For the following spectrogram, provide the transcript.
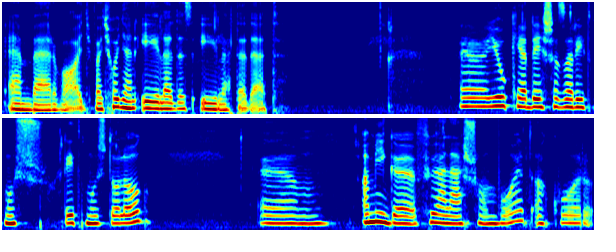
ember vagy, vagy hogyan éled az életedet? Jó kérdés az a ritmus, ritmus dolog. Amíg főállásom volt, akkor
